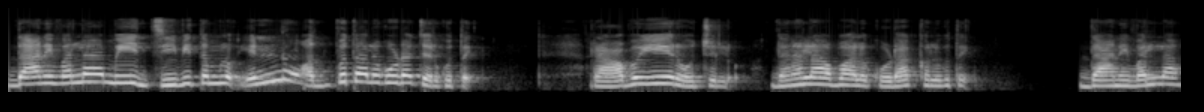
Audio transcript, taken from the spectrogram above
దానివల్ల మీ జీవితంలో ఎన్నో అద్భుతాలు కూడా జరుగుతాయి. రాబోయే రోజుల్లో ధనలాభాలు కూడా కలుగుతాయి. దానివల్ల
